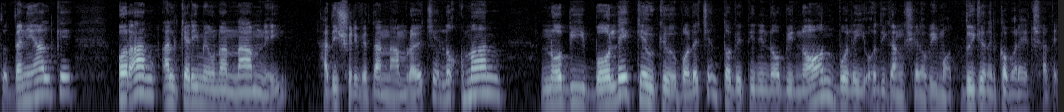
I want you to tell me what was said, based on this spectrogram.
তো দানিয়ালকে কোরআন আল করিমে ওনার নাম নেই হাদিস শরীফে তার নাম রয়েছে। লোকমান নবী বলে কেউ কেউ বলেছেন তবে তিনি নবী নন বলেই অধিকাংশের অভিমত দুইজনের কবর একসাথে।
